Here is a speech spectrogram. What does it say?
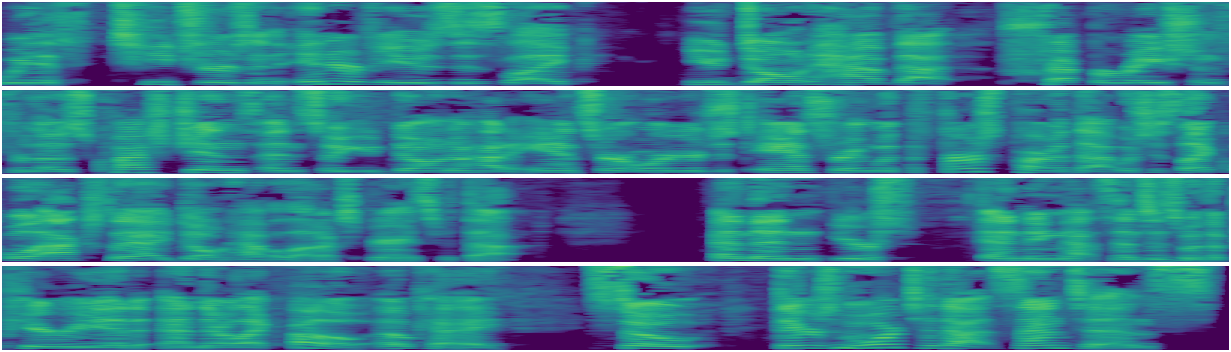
with teachers and interviews is like, you don't have that preparation for those questions. And so you don't know how to answer, or you're just answering with the first part of that, which is like, well, actually, I don't have a lot of experience with that. And then you're ending that sentence with a period and they're like, oh, okay. So there's more to that sentence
